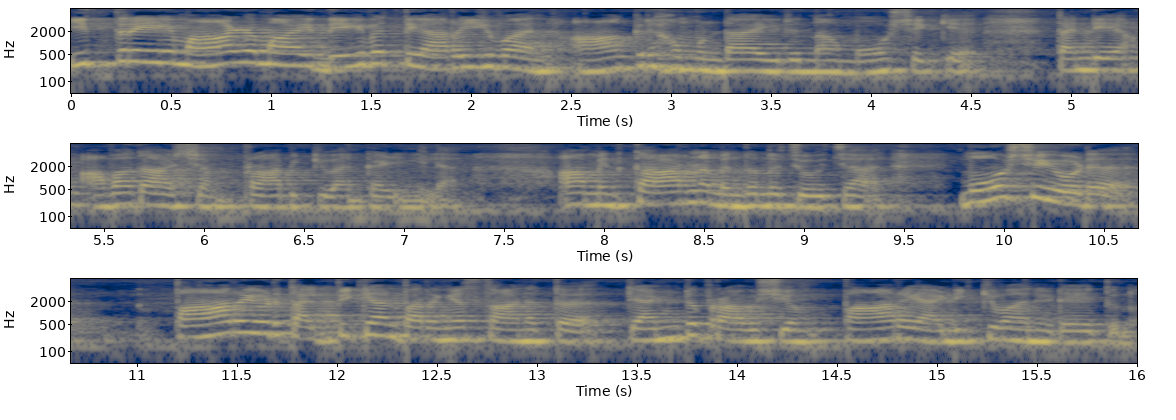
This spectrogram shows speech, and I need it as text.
ഇത്രയും ആഴമായി ദൈവത്തെ അറിയുവാൻ ആഗ്രഹമുണ്ടായിരുന്ന മോശയ്ക്ക് തന്റെ അവകാശം പ്രാപിക്കുവാൻ കഴിഞ്ഞില്ല. ആമീൻ. കാരണം എന്തെന്ന് ചോദിച്ചാൽ മോശയോട് പാറയോട് കൽപ്പിക്കാൻ പറഞ്ഞ സ്ഥാനത്ത് രണ്ട് പ്രാവശ്യം പാറ അടിക്കുവാനിടയെത്തുന്നു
